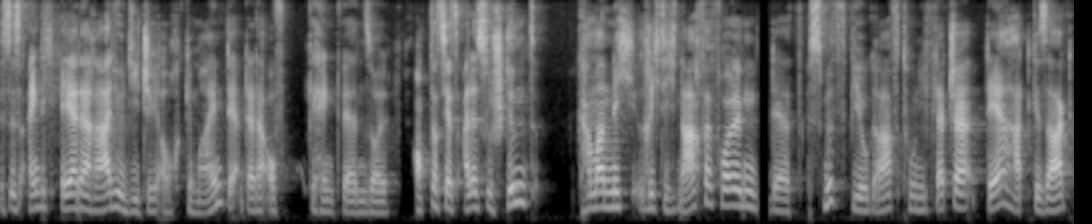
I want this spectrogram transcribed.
es ist eigentlich eher der Radio-DJ auch gemeint, der, der da aufgehängt werden soll. Ob das jetzt alles so stimmt, kann man nicht richtig nachverfolgen. Der Smith-Biograf Tony Fletcher, der hat gesagt,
